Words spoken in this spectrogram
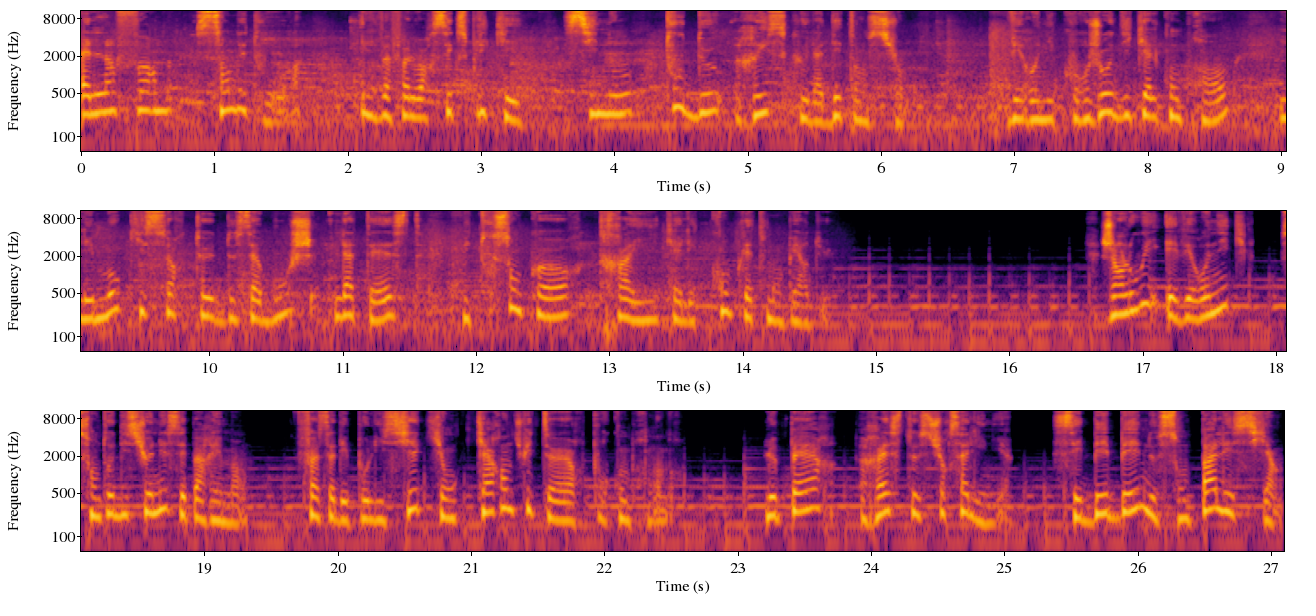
Elle l'informe sans détour. Il va falloir s'expliquer, sinon tous deux risquent la détention. Véronique Courgeot dit qu'elle comprend, les mots qui sortent de sa bouche l'attestent, mais tout son corps trahit qu'elle est complètement perdue. Jean-Louis et Véronique sont auditionnés séparément, face à des policiers qui ont 48 heures pour comprendre. Le père reste sur sa ligne. Ses bébés ne sont pas les siens.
